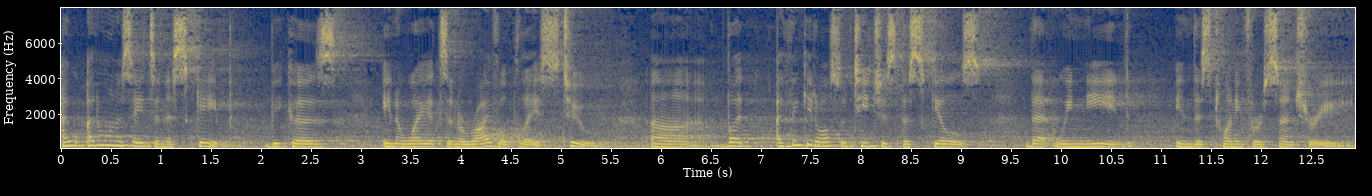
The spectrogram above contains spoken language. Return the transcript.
I, I don't want to say it's an escape because in a way it's an arrival place too. Uh, but I think it also teaches the skills that we need in this 21st century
